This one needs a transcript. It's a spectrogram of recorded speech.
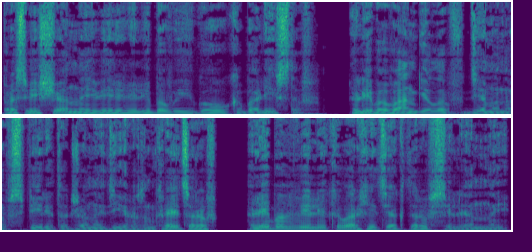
просвещенные верили либо в Иегову каббалистов, либо в ангелов, демонов, спирита Джона Ди Розенкрейцеров, либо в великого архитектора Вселенной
